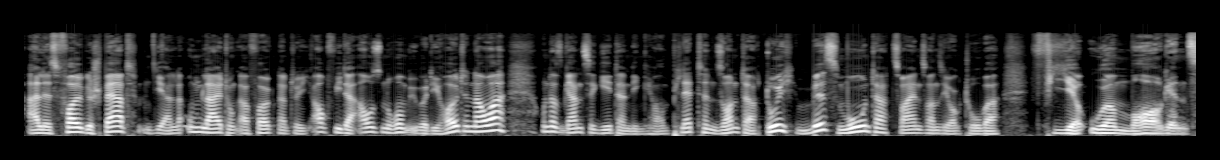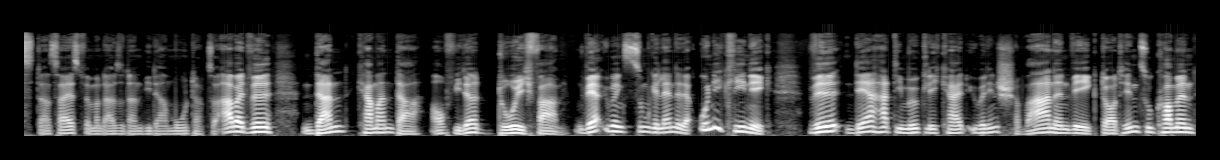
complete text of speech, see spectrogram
alles voll gesperrt. Die Umleitung erfolgt natürlich auch wieder außenrum über die Holtenauer und das Ganze geht dann den kompletten Sonntag durch bis Montag, 22. Oktober, 4 Uhr morgens. Das heißt, wenn man also dann wieder am Montag zur Arbeit will, dann kann man da auch wieder durchfahren. Wer übrigens zum Gelände der Uniklinik will, der hat die Möglichkeit, über den Schwanenweg dorthin zu kommen.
